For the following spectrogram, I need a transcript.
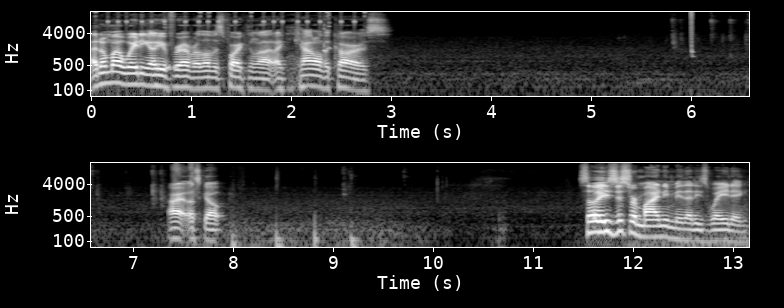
I don't mind waiting out here forever. I love this parking lot. I can count all the cars. Alright, let's go. So he's just reminding me that he's waiting.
